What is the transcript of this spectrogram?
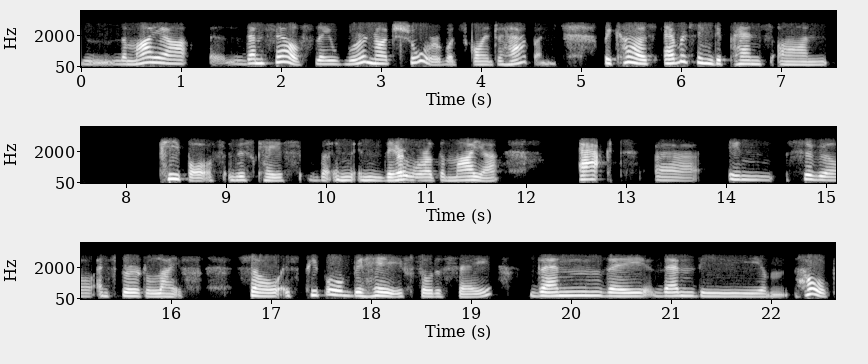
the Maya themselves they were not sure what's going to happen because everything depends on peoples in this case in in their world the maya act uh, in civil and spiritual life. So if people behave, so to say, then they then the um, hope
